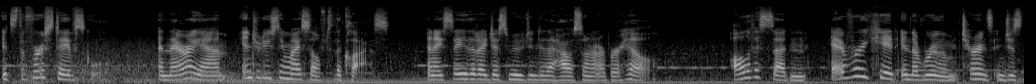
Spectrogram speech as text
it's the first day of school, and there I am, introducing myself to the class. And I say that I just moved into the house on Arbor Hill. All of a sudden, every kid in the room turns and just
